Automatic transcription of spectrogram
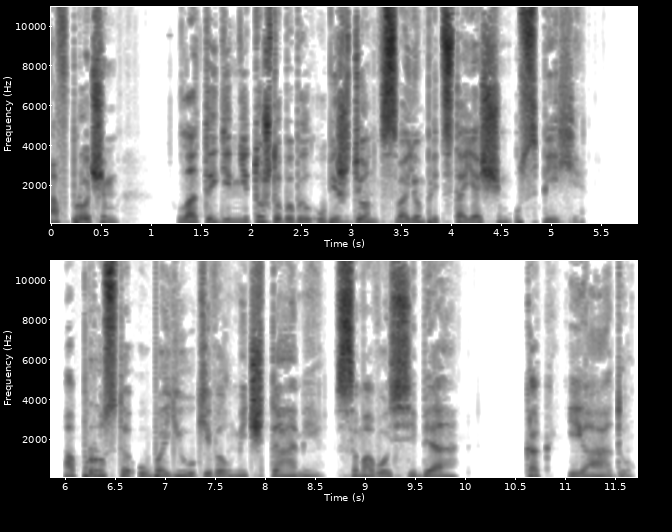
А впрочем, Латыгин не то чтобы был убежден в своем предстоящем успехе, а просто убаюкивал мечтами самого себя, как и аду.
